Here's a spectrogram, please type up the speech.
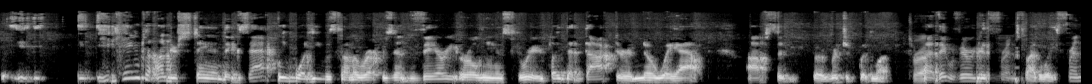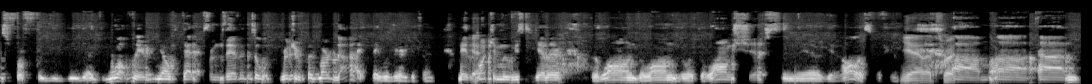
he, he came to understand exactly what he was going to represent very early in his career. He played that doctor in No Way Out opposite uh, Richard Widmark. Right. Uh, they were very good friends, by the way. Friends for, for well, you know, that from then until Richard Widmark died, they were very good friends. Made a bunch of movies together. The long, the long, the Long Ships, and you know, all this stuff. Yeah, that's right. Um, uh, um,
